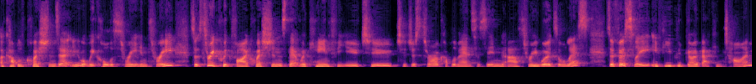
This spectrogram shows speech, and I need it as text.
a couple of questions at you, what we call the three in three. So, it's three quick fire questions that we're keen for you to, to just throw a couple of answers in uh, three words or less. So, firstly, if you could go back in time,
